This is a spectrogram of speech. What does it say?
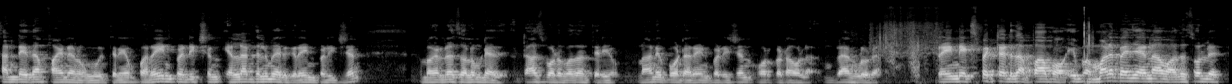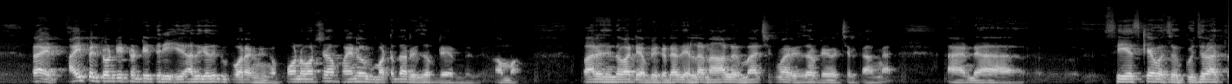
சண்டே தான் ஃபைனல் உங்களுக்கு தெரியும். இப்போ ரெயின் ப்ரெடிக்ஷன் எல்லா இடத்துலையுமே இருக்குது ரெயின் ப்ரெடிக்ஷன் நம்ம கரெக்டாக சொல்ல முடியாது. டாஸ் போடும்போது தான் தெரியும். நானே போட்டேன் ரெயின் ப்ரெடிக்ஷன் ஒர்க் அவுட் ஆகல பெங்களூரில். ரெயின் எக்ஸ்பெக்டட் தான் பார்ப்போம் இப்போ மழை பெஞ்சா என்ன ஆகும்? அதை சொல்லு. Right IPL twenty twenty three அதுக்கு எதுக்கு போகிறாங்க போன வருஷம் ஃபைனலுக்கு மட்டும் தான் ரிசர்வ் டே இருந்தது. ஆமாம் வேறு இந்த வாட்டி அப்படி கிடையாது. எல்லா நாலு மேட்ச்சுக்குமே ரிசர்வ் டே வச்சுருக்காங்க. அண்ட் சிஎஸ்கே வச்சு குஜராத்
